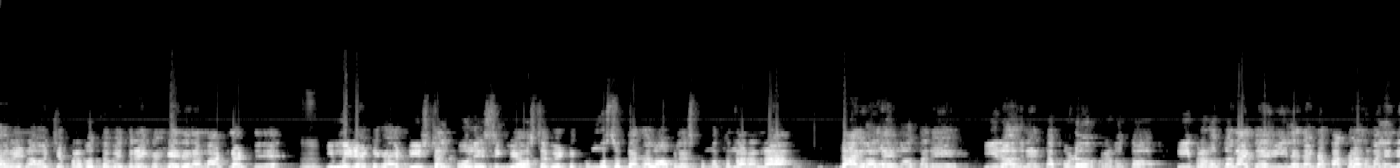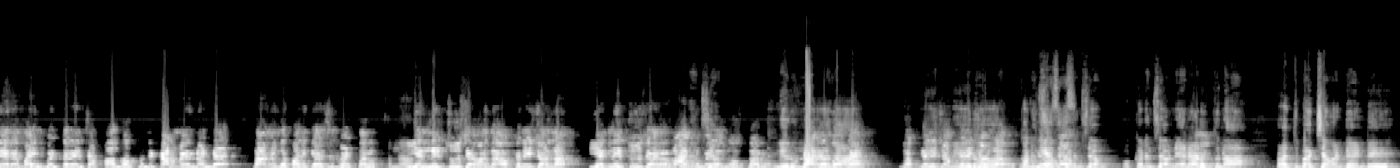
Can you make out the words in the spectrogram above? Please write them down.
ఎవరైనా వచ్చి ప్రభుత్వ వ్యతిరేకంగా ఏదైనా మాట్లాడితే ఇమ్మీడియట్గా డిజిటల్ పోలీసింగ్ వ్యవస్థ పెట్టి కుమ్ము శుద్ధంగా లోపలేసి కుమ్ముతున్నారన్న. దాని వల్ల ఏమవుతుంది? ఈ రోజు నేను తప్పుడు ప్రభుత్వం ఈ ప్రభుత్వం నాకేం వీలేదంటే పక్క రోజు మళ్ళీ నేనే మైక్ పెడితే నేను చెప్పాల్సి వస్తుంది. కర్మ ఏంటంటే నా మీద పది కేసులు పెడతారు. ఇవన్నీ చూసేవన్నా ఒక్క నిమిషం అన్న ఇవన్నీ చూసారు రాష్ట్ర. ప్రజలు చూస్తారు మీరు ఉన్నారు కదా? కాకపోతే ఒక్క మీ- నిమిషం, ఒక్క మీరు నిమిషం, ఒక్క నిమిషం ఒక్క నిమిషం ఒక్క నిమిషం. నేను అడుగుతున్నా ప్రతిపక్షం అంటే ఏంటి?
